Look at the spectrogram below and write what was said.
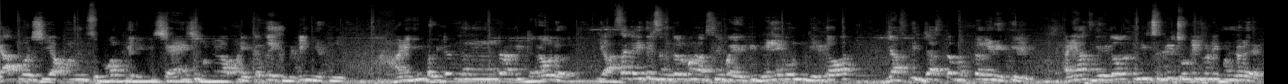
याच वर्षी आपण सुरुवात केली की शहाऐंशी मंडळ आपण एकत्र एक मिटिंग घेतली. आणि ही बैठक झाल्यानंतर आम्ही ठरवलं की असा काहीतरी संकल्पना असली पाहिजे की जेणेकरून गिरगावात जास्तीत जास्त भक्तगण येतील. आणि आज गिरगावात ही सगळी छोटी छोटी मंडळ आहेत.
